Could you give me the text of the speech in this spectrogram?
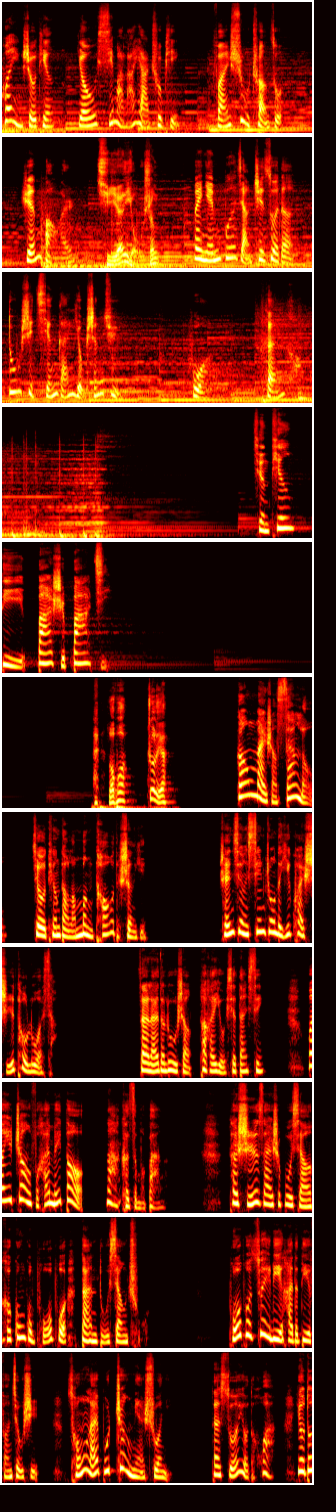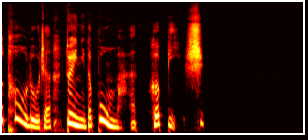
欢迎收听由喜马拉雅出品，凡树创作，元宝儿起言有声为您播讲制作的都市情感有声剧《我很好》，请听第八十八集。哎，老婆，这里。刚迈上三楼。就听到了孟涛的声音。陈静心中的一块石头落下。在来的路上，她还有些担心，万一丈夫还没到，那可怎么办啊？她实在是不想和公公婆婆单独相处。婆婆最厉害的地方就是从来不正面说你，但所有的话又都透露着对你的不满和鄙视。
